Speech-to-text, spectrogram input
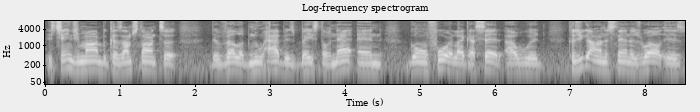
It's changing mine because I'm starting to develop new habits based on that. And going forward like i said i would because you got to understand as well is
